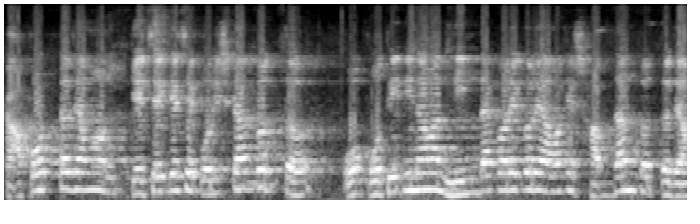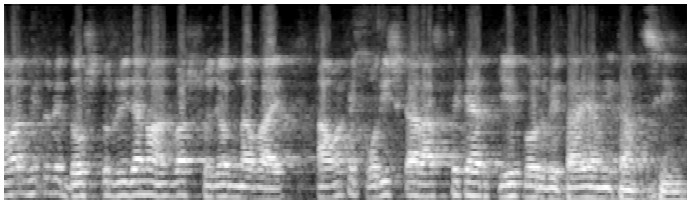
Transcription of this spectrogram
কাপড়টা যেমন কেচে কেচে পরিষ্কার করতো, ও প্রতিদিন আমার নিন্দা করে করে আমাকে সাবধান করতো যে আমার ভিতরে দোষ ত্রুটি যেন আসবার সুযোগ না পায়। তা আমাকে পরিষ্কার আজ থেকে আর কে করবে? তাই আমি কাঁদছি।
